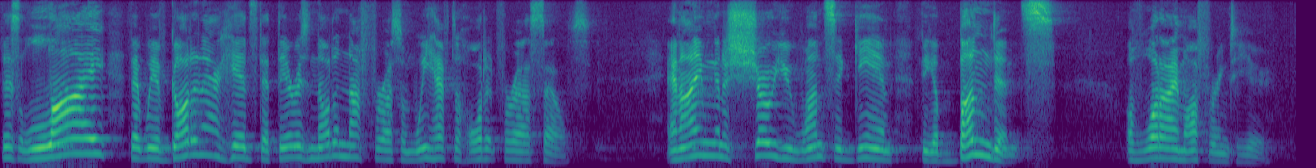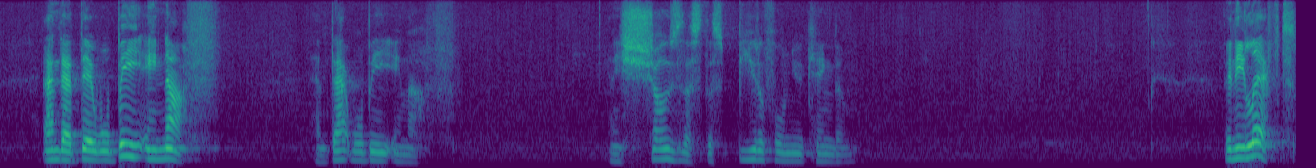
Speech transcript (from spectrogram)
this lie that we have got in our heads that there is not enough for us and we have to hoard it for ourselves. And I'm going to show you once again the abundance of what I'm offering to you, and that there will be enough. And that will be enough. And he shows us this beautiful new kingdom. Then he left.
